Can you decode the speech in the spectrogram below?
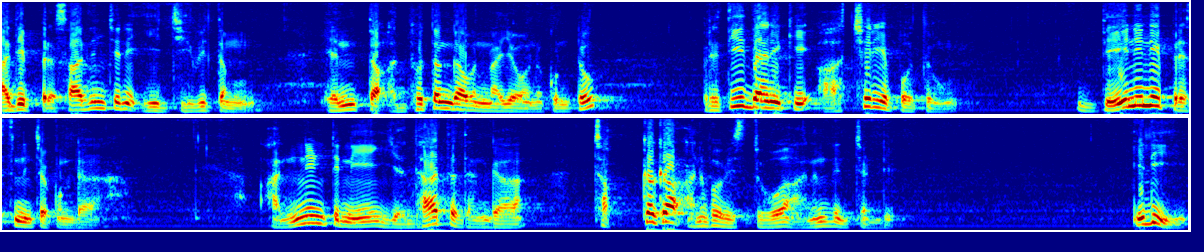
అది ప్రసాదించిన ఈ జీవితం ఎంత అద్భుతంగా ఉన్నాయో అనుకుంటూ ప్రతిదానికి ఆశ్చర్యపోతూ దేనిని ప్రశ్నించకుండా అన్నింటినీ యథాతథంగా చక్కగా అనుభవిస్తూ ఆనందించండి. ఇది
